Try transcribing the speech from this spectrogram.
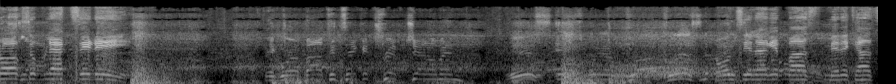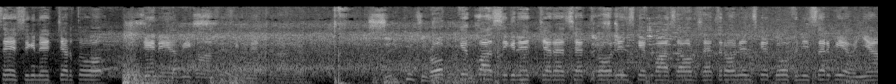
Rock suplex city. I. This is where Brock Lesnar John Cena के पास मेरे ख्याल से सिग्नेचर तो ये नहीं अभी कहाँ से सिग्नेचर आ गया। रॉक के पास सिग्नेचर है सेथ रोलिंस के पास है और सेथ रोलिंस के दो फिनिशर भी है भैया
